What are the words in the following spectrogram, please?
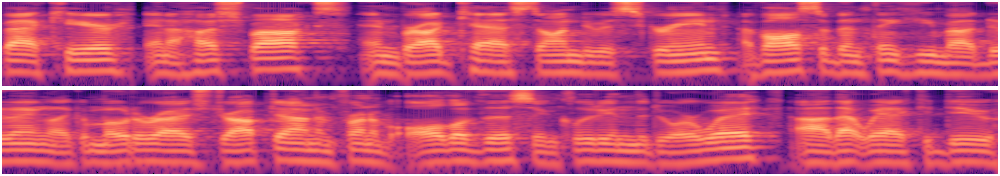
back here in a hush box and broadcast onto a screen. I've also been thinking about doing like a motorized drop down in front of all of this, including the doorway. Uh, that way I could do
